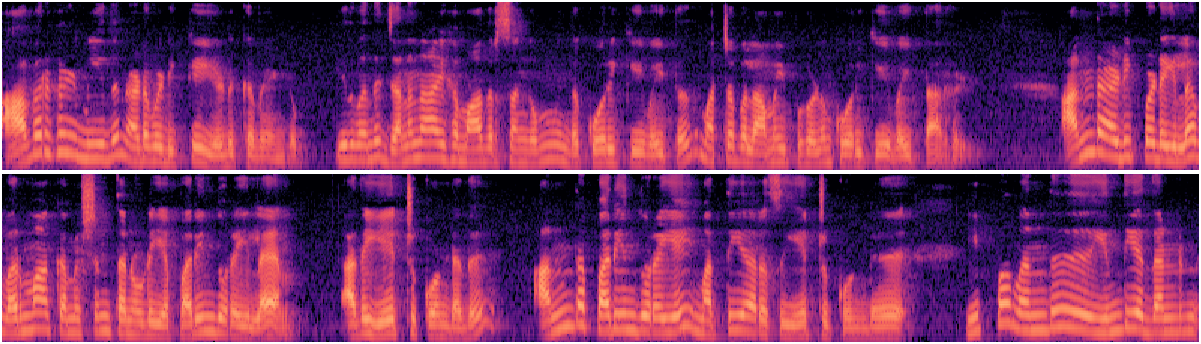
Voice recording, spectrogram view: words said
அவர்கள் மீது நடவடிக்கை எடுக்க வேண்டும். இது வந்து ஜனநாயக மாதர் சங்கமும் இந்த கோரிக்கையை வைத்தது மற்ற பல அமைப்புகளும் கோரிக்கையை வைத்தார்கள். அந்த அடிப்படையில் வர்மா கமிஷன் தன்னுடைய பரிந்துரையில் அதை ஏற்றுக்கொண்டது. அந்த பரிந்துரையை மத்திய அரசு ஏற்றுக்கொண்டு இப்போ வந்து இந்திய தண்ட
